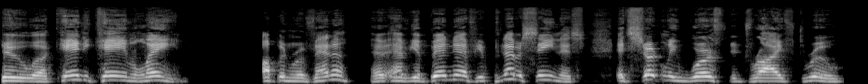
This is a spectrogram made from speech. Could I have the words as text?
to uh, Candy Cane Lane up in Ravenna have you been there? If you've never seen this, it's certainly worth the drive through.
